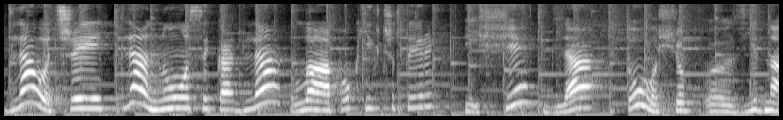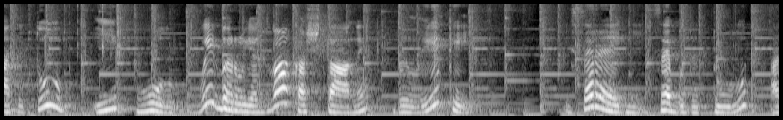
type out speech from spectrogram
Для очей, для носика, для лапок їх чотири. І ще для того, щоб е, з'єднати тулуб і голову. Виберу я два каштани, великий і середній. Це буде тулуб, а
